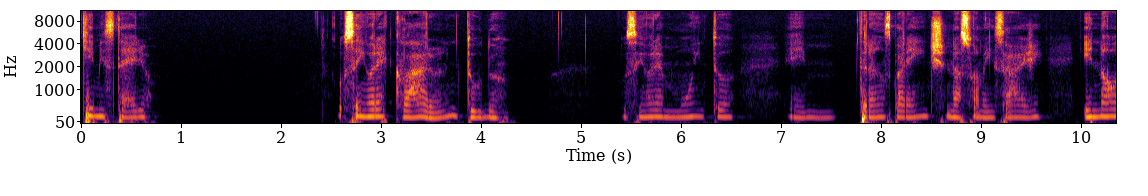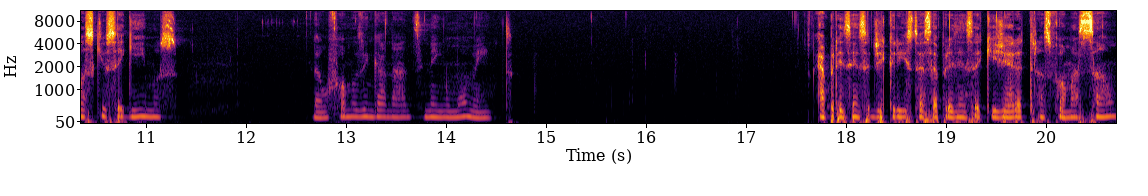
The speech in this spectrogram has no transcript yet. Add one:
Que mistério! O Senhor é claro em tudo. O Senhor é muito é, transparente na sua mensagem e nós que o seguimos não fomos enganados em nenhum momento. A presença de Cristo é essa presença que gera transformação,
